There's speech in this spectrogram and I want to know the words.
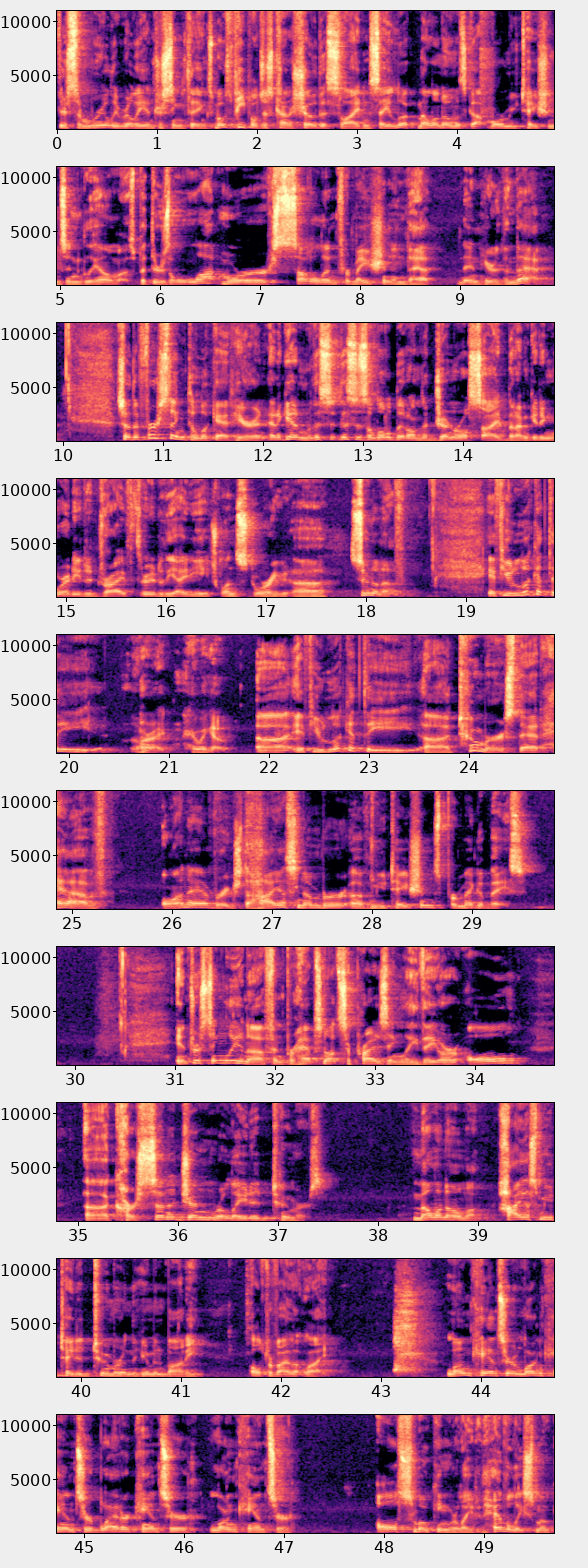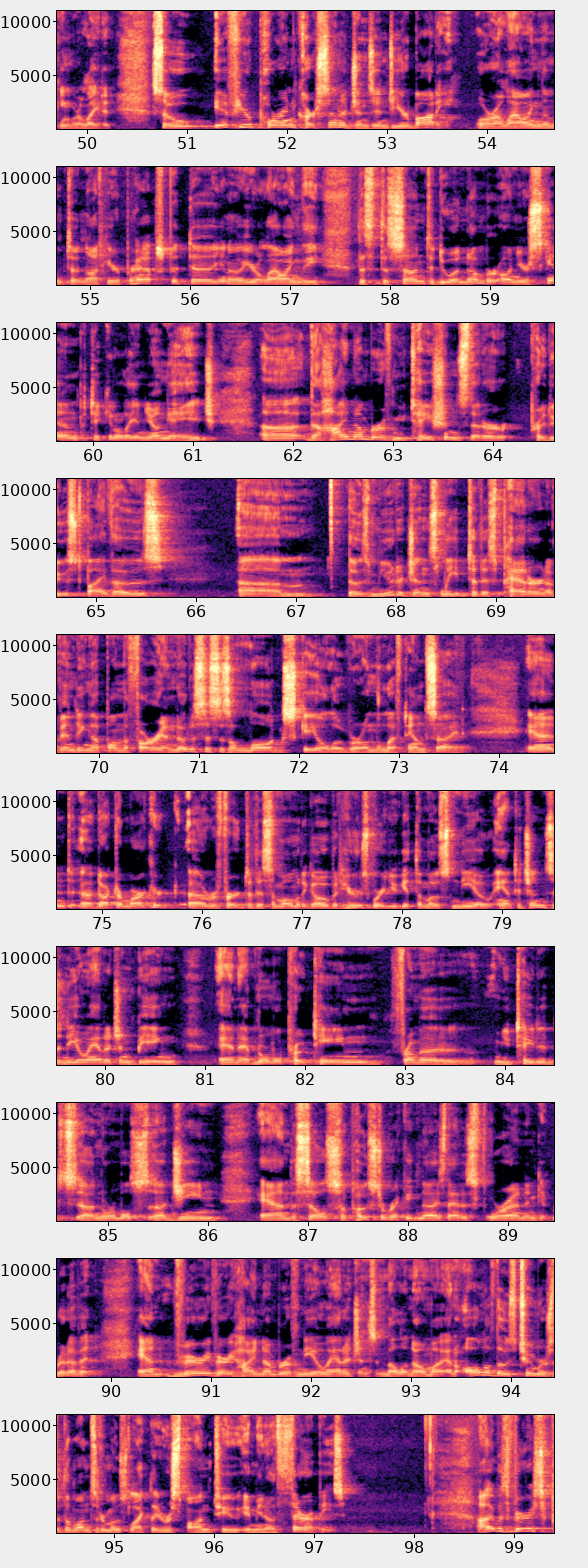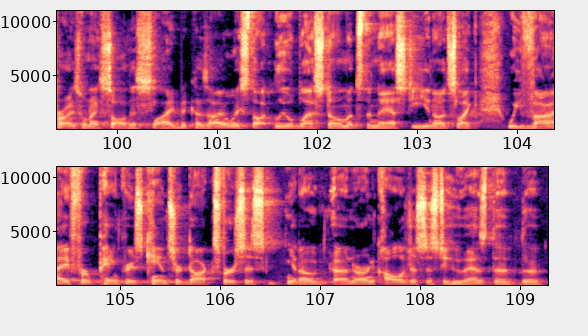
there's some really, really interesting things. Most people just kind of show this slide and say, look, melanoma's got more mutations than gliomas, but there's a lot more subtle information in that in here than that. So the first thing to look at here, and, and again, this, this is a little bit on the general side, but I'm getting ready to drive through to the IDH1 story uh, soon enough. If you look at the, all right, here we go. Uh, if you look at the uh, tumors that have, on average, the highest number of mutations per megabase, interestingly enough, and perhaps not surprisingly, they are all uh, carcinogen related tumors melanoma, highest mutated tumor in the human body, ultraviolet light. Lung cancer, lung cancer, bladder cancer, lung cancer, all smoking related, heavily smoking related. So if you're pouring carcinogens into your body, or allowing them to not here perhaps, but uh, you know you're allowing the, the, the sun to do a number on your skin, particularly in young age. Uh, the high number of mutations that are produced by those um, those mutagens lead to this pattern of ending up on the far end. Notice this is a log scale over on the left-hand side. And uh, Dr. Markert uh, referred to this a moment ago, but here's where you get the most neoantigens, a neoantigen being an abnormal protein from a mutated uh, normal uh, gene, and the cell's supposed to recognize that as foreign and get rid of it, and very, very high number of neoantigens in melanoma, and all of those tumors are the ones that are most likely to respond to immunotherapies. I was very surprised when I saw this slide because I always thought glioblastoma, it's the nasty, you know, it's like we vie for pancreas cancer docs versus, you know, uh, neuro-oncologists as to who has the, the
